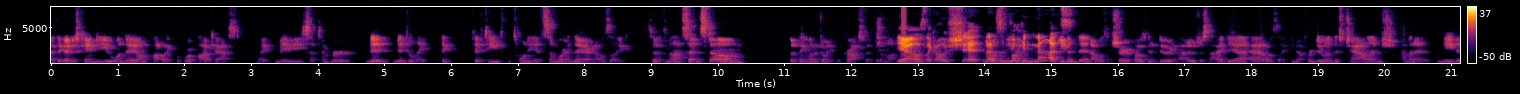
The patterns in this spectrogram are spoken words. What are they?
I think I just came to you one day on the pod, like before a podcast, like maybe September mid mid to late. I think 15th to the 20th, somewhere in there, and I was like, so it's not set in stone, but I think I'm going to join you for CrossFit for the month. Yeah, I was like, oh shit, It that's even- fucking nuts. Even then, I wasn't sure if I was going to do it or not. It was just an idea I had. I was like, you know, if we're doing this challenge, I'm going to need to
